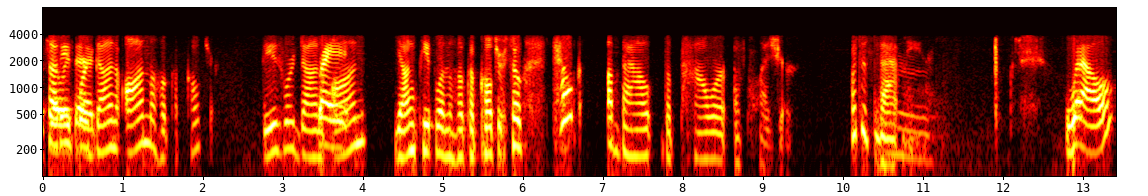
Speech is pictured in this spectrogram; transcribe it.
is really studies were done on the hookup culture. These were done Right. on young people in the hookup culture. So talk about the power of pleasure. What does that Mm. mean? Well,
